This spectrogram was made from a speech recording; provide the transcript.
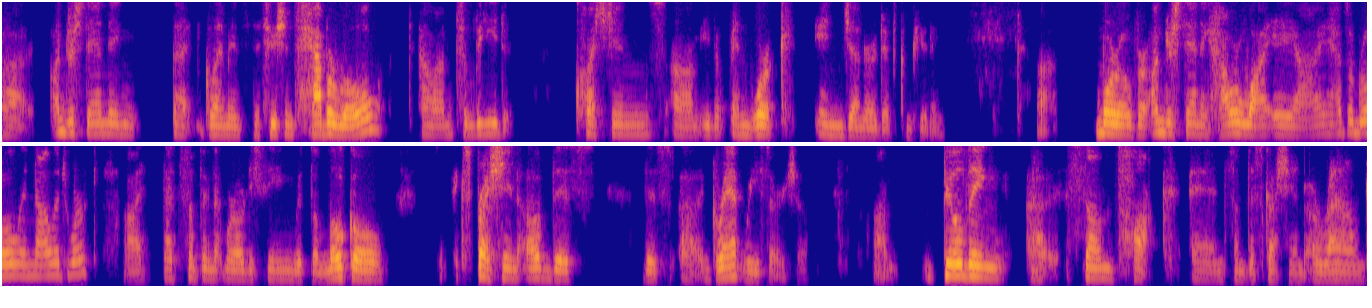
uh, understanding that GLAM institutions have a role um, to lead questions um, even and work in generative computing. Uh, moreover, understanding how or why AI has a role in knowledge work, uh, that's something that we're already seeing with the local expression of this, this uh, grant research. Um, building uh, some talk and some discussion around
